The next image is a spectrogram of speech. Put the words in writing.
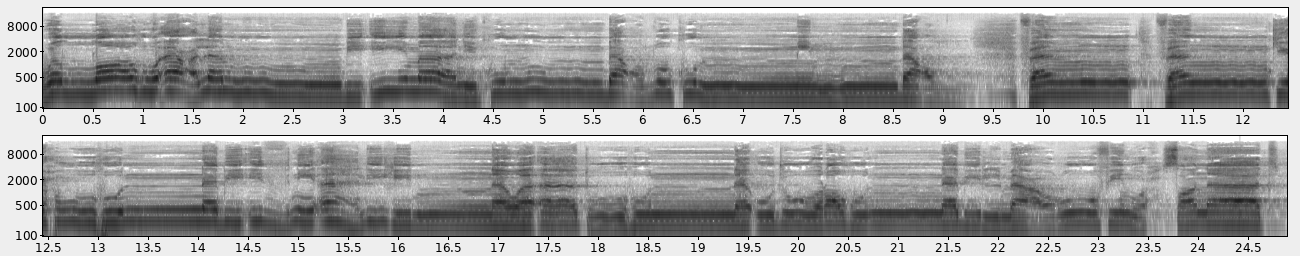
والله أعلم بإيمانكم بعضكم من بعض. فان فانكحوهن بإذن أهلهن وآتوهن أجورهن بالمعروف محصنات ۖ.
